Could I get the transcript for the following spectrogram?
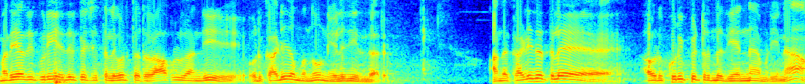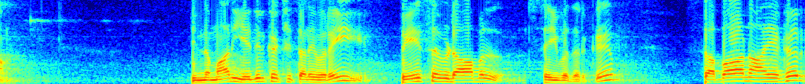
மரியாதைக்குரிய எதிர்க்கட்சி தலைவர் திரு ராகுல் காந்தி ஒரு கடிதம் வந்து ஒன்று எழுதியிருந்தார். அந்த கடிதத்தில் அவர் குறிப்பிட்டிருந்தது என்ன அப்படின்னா இந்த மாதிரி எதிர்க்கட்சி தலைவரை பேச விடாமல் செய்வதற்கு சபாநாயகர்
